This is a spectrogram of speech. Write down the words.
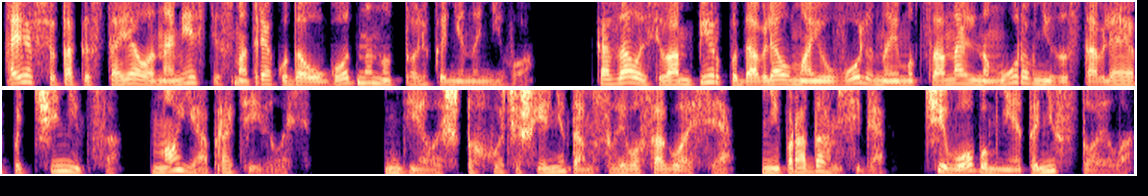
а я все так и стояла на месте, смотря куда угодно, но только не на него. Казалось, вампир подавлял мою волю на эмоциональном уровне, заставляя подчиниться, но я противилась. «Делай, что хочешь, я не дам своего согласия. Не продам себя. Чего бы мне это ни стоило».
